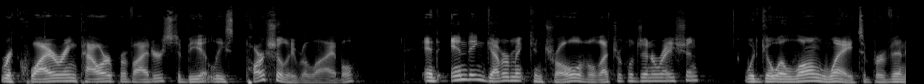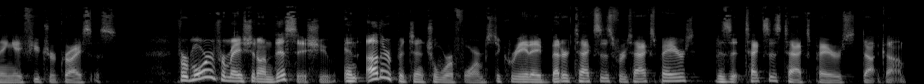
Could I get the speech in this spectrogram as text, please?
requiring power providers to be at least partially reliable, and ending government control of electrical generation would go a long way to preventing a future crisis. For more information on this issue and other potential reforms to create a better Texas for taxpayers, visit texastaxpayers.com.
